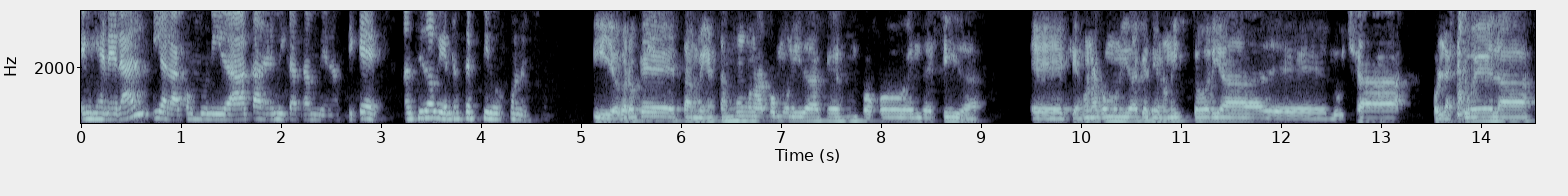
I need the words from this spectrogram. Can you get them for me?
en general y a la comunidad académica también. Así que han sido bien receptivos con eso. Y yo creo que también estamos en una comunidad que es un poco bendecida, eh, que es una comunidad que tiene una historia de lucha por la escuela,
